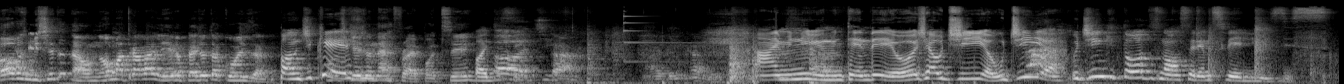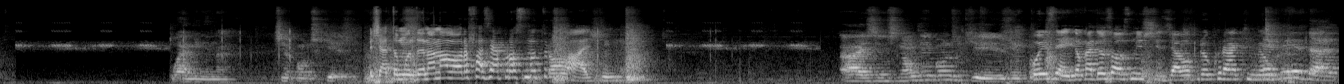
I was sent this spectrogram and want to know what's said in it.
Ovos mexidos não, não uma trabalheira, pede outra coisa. Pão de Pão de queijo queijo. na air fry, pode ser? Pode ser. Pode. Tá. Ai, brincadeira. Ai, menino, entendeu? Hoje é o dia, o dia, o dia em que todos nós seremos felizes. Ué, menina, tinha pão de queijo? Eu já tô mandando a Ana Laura fazer a próxima trollagem. Ai, gente, não tem pão de queijo. Pois é, então cadê os ovos mexidos? Já vou procurar aqui meu, É verdade.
